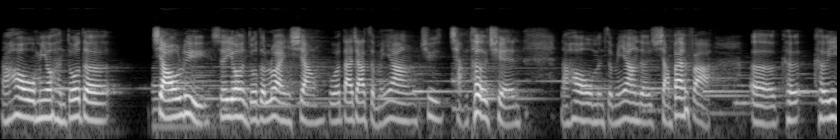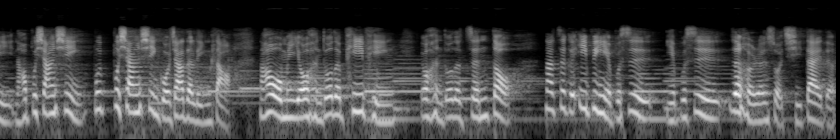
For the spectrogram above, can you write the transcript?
然后我们有很多的焦虑，所以有很多的乱象。不过大家怎么样去抢特权，然后我们怎么样的想办法，呃，可可以，然后不相信不不相信国家的领导，然后我们有很多的批评，有很多的争斗。那这个疫病也不是也不是任何人所期待的。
